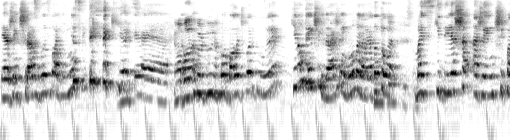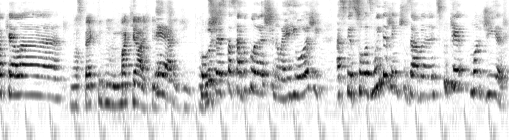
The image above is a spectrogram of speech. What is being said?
é a gente tirar as duas bolinhas que tem aqui. É, é uma bola de gordura. Uma bola de gordura que não tem utilidade nenhuma, não é, doutor? Mas que deixa a gente com aquela. Um aspecto de maquiagem, é, como blush. se tivesse passado blush, não é? E hoje as pessoas, muita gente usava antes porque mordia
